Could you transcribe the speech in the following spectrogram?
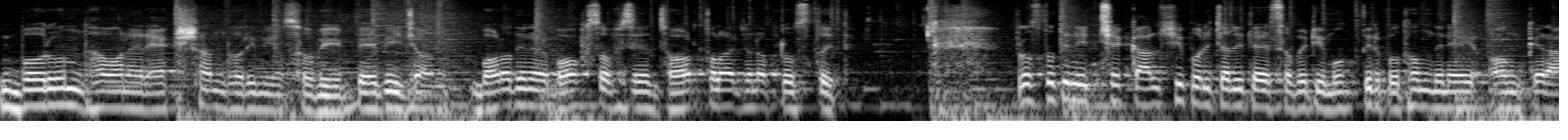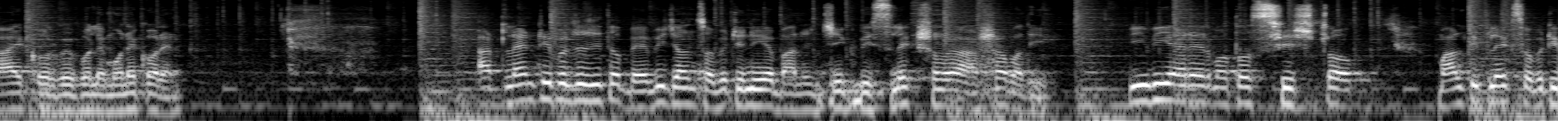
বরুণ ধাওয়ানের অ্যাকশন ধর্মীয় ছবি বেবি জন, বড়দিনের বক্স অফিসে ঝড় তোলার জন্য প্রস্তুত। প্রস্তুতি নিচ্ছে কালসি পরিচালিত এই ছবিটি মুক্তির প্রথম দিনেই অঙ্কের আয় করবে বলে মনে করেন। আটলান্টি প্রযোজিত বেবি জন ছবিটি নিয়ে বাণিজ্যিক বিশ্লেষণের আশাবাদী। পিবিআর এর মতো সৃষ্ট মাল্টিপ্লেক্স ছবিটি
